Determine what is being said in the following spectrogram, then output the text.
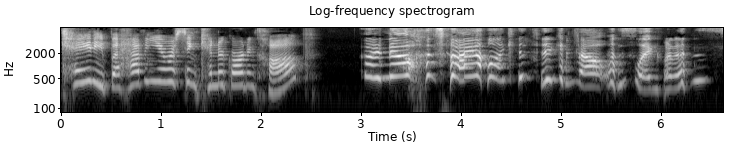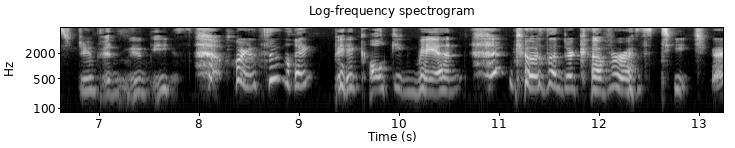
Katie, but haven't you ever seen Kindergarten Cop? I know. That's all I could think about was like one of the stupid movies where the like big hulking man goes undercover as a teacher.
